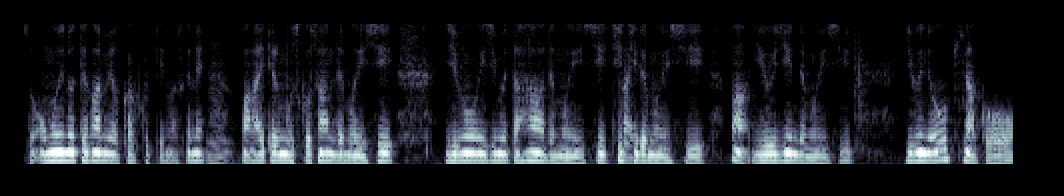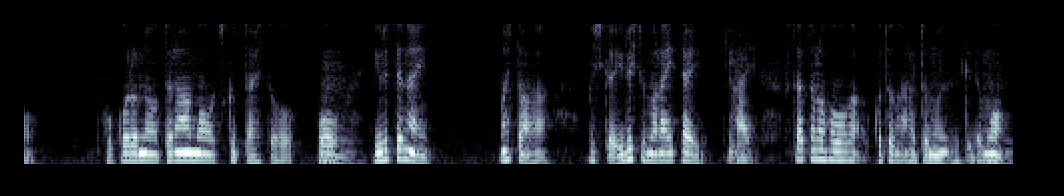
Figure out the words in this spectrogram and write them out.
その思いの手紙を書くって言いますかね。うん。まあ相手の息子さんでもいいし、自分をいじめた母でもいいし、父でもいいし、まあ友人でもいいし、自分に大きなこう、心のトラウマを作った人をうん。許せない、ましたは、もしくは許してもらいたいっていう、はい。二つの方が、ことがあると思うんですけども、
